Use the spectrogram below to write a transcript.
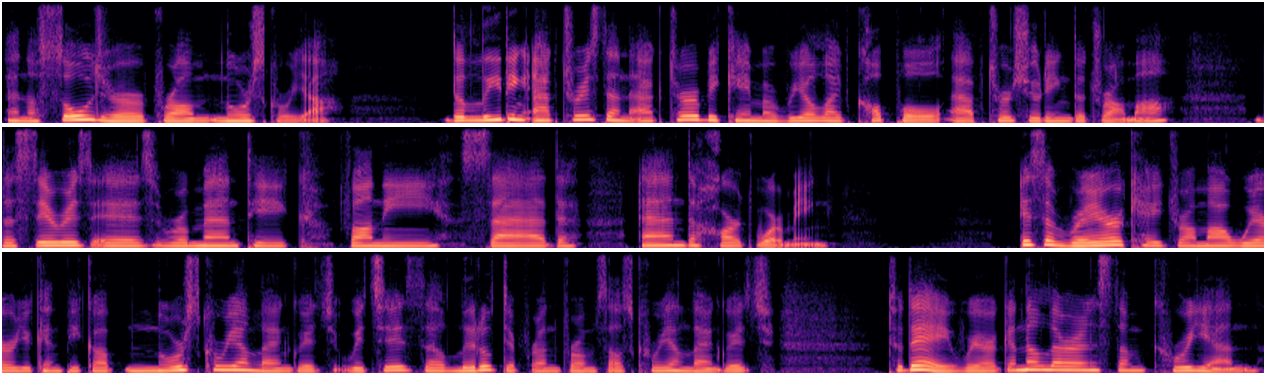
and a soldier from North Korea. The leading actress and actor became a real life couple after shooting the drama. The series is romantic, funny, sad, and heartwarming. It's a rare K drama where you can pick up North Korean language, which is a little different from South Korean language. Today, we are gonna learn some Korean,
